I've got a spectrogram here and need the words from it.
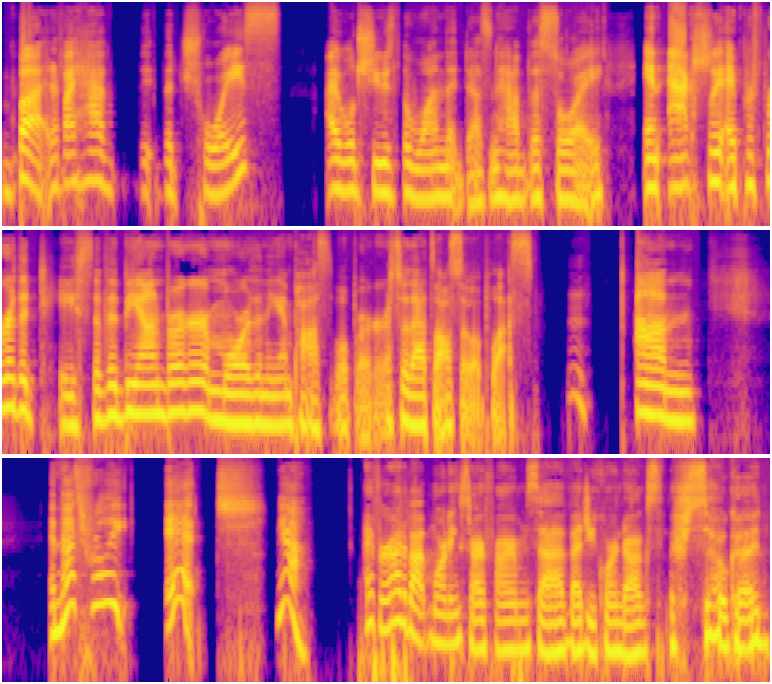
But if I have the, the choice, I will choose the one that doesn't have the soy. And actually, I prefer the taste of the Beyond Burger more than the Impossible Burger. So that's also a plus. Hmm. Um, and that's really it. Yeah. I forgot about Morningstar Farms uh, veggie corn dogs. They're so good.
